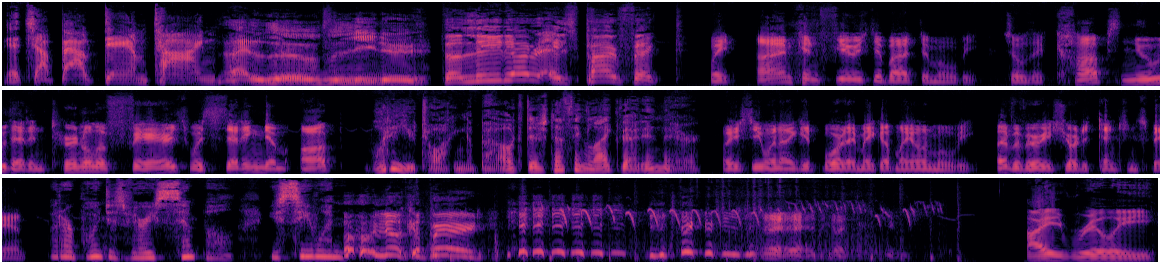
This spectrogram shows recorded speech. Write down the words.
It's about damn time. I love the leader. The leader is perfect. Wait, I'm confused about the movie. So the cops knew that internal affairs was setting them up? What are you talking about? There's nothing like that in there. Well, you see, when I get bored, I make up my own movie. I have a very short attention span. But our point is very simple. You see, when. Oh, look, a bird! I really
